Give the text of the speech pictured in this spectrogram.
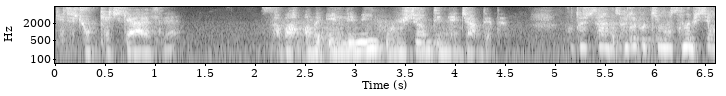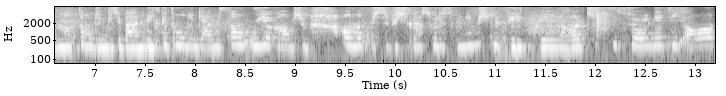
Gece çok geç geldi. Sabah bana ellemeyin, uyuyacağım, dinleneceğim dedi. Fatoş sen söyle bakayım o sana bir şey anlattı mı dün gece? Ben bekledim onun gelmesini ama uyuyakalmışım. Anlatmıştır bir şeyler söyle söylemiş mi Ferit Bey ya? Kesin söyledi ya.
